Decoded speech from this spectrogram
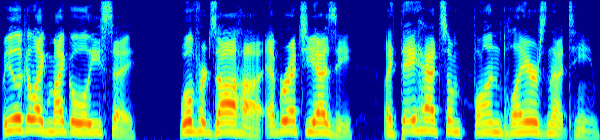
But you look at like Michael Olise, Wilfried Zaha, Eberechi Like they had some fun players in that team.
